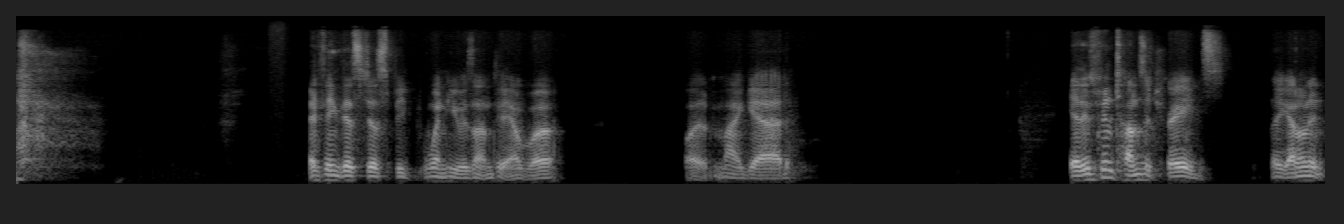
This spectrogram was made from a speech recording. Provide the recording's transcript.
I think that's just be- when he was on Tampa. But my God. Yeah, there's been tons of trades. Like, I don't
